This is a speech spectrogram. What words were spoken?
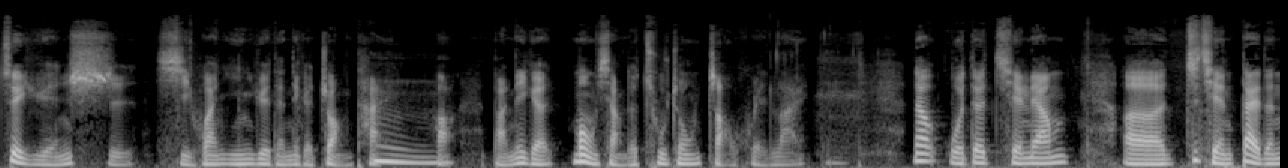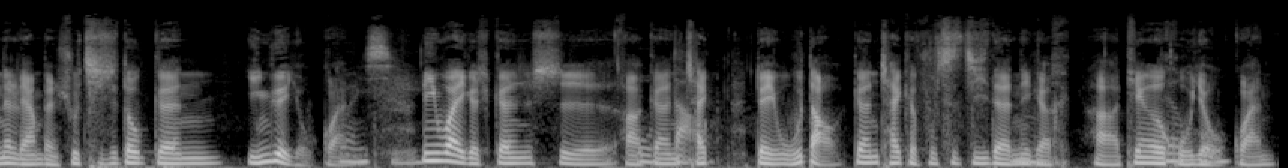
最原始喜欢音乐的那个状态，嗯、啊，把那个梦想的初衷找回来。嗯、那我的前两呃之前带的那两本书，其实都跟音乐有关。另外一个跟是啊，跟柴对舞蹈跟柴可夫斯基的那个、嗯、啊《天鹅湖》有关。嗯、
